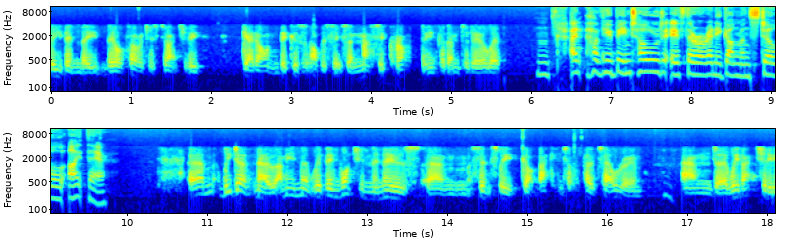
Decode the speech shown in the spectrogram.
leaving the, the authorities to actually get on because obviously it's a massive crime scene for them to deal with. Mm. And have you been told if there are any gunmen still out there? Um, we don't know. I mean, we've been watching the news um, since we got back into the hotel room, and uh, we've actually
